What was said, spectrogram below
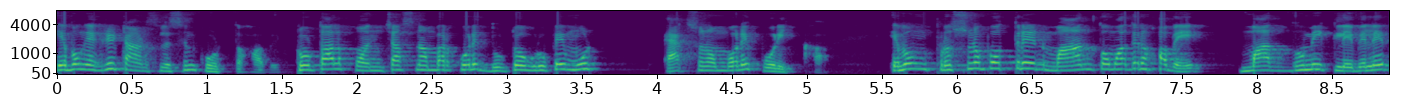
এবং একটি ট্রান্সলেশন করতে হবে। টোটাল পঞ্চাশ নাম্বার করে দুটো গ্রুপে মোট একশো নম্বরের পরীক্ষা। এবং প্রশ্নপত্রের মান তোমাদের হবে মাধ্যমিক লেভেলের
